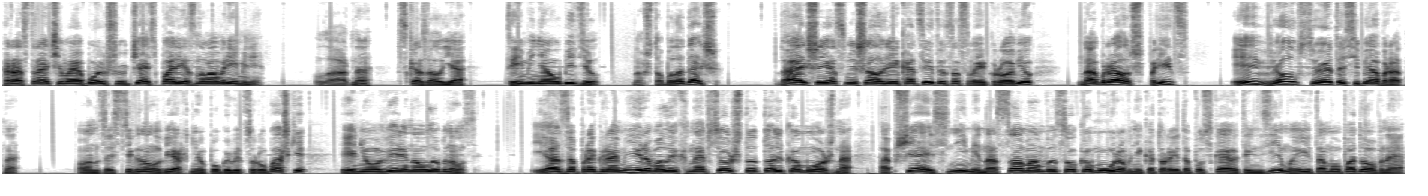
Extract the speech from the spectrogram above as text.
растрачивая большую часть полезного времени. «Ладно», — сказал я, — «ты меня убедил. Но что было дальше?» Дальше я смешал лейкоциты со своей кровью, набрал шприц и ввел все это себе обратно. Он застегнул верхнюю пуговицу рубашки и неуверенно улыбнулся. Я запрограммировал их на все, что только можно, общаясь с ними на самом высоком уровне, который допускают энзимы и тому подобное,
